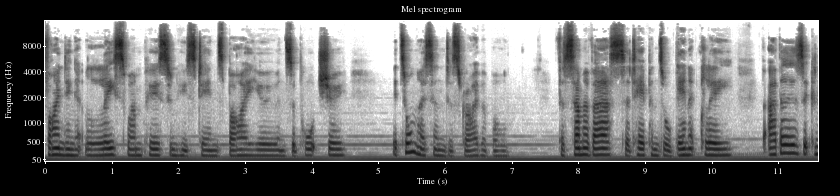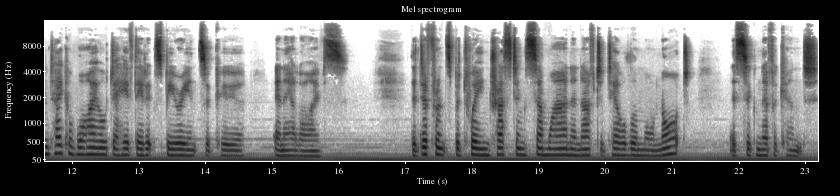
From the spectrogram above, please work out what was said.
Finding at least one person who stands by you and supports you, it's almost indescribable. For some of us, it happens organically. For others, it can take a while to have that experience occur in our lives. The difference between trusting someone enough to tell them or not is significant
